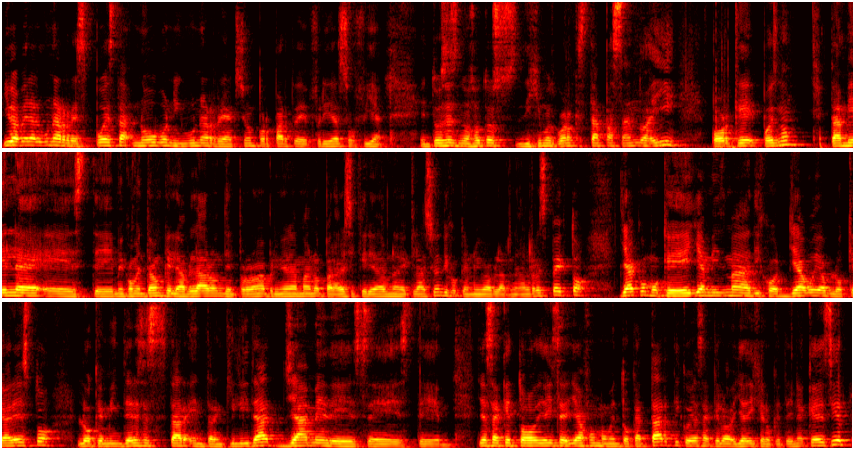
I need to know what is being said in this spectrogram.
iba a haber alguna respuesta. No hubo ninguna reacción por parte de Frida Sofía. Entonces nosotros dijimos, bueno, ¿qué está pasando ahí? Porque, pues no. También le, este, me comentaron que le hablaron del programa Primera Mano para ver si quería dar una declaración. Dijo que no iba a hablar nada al respecto. Ya como que ella misma dijo, ya voy a bloquear esto, lo que me interesa es estar en tranquilidad, ya me des, este, ya saqué todo, ya hice, ya fue un momento catártico, ya saqué lo, ya dije lo que tenía que decir,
